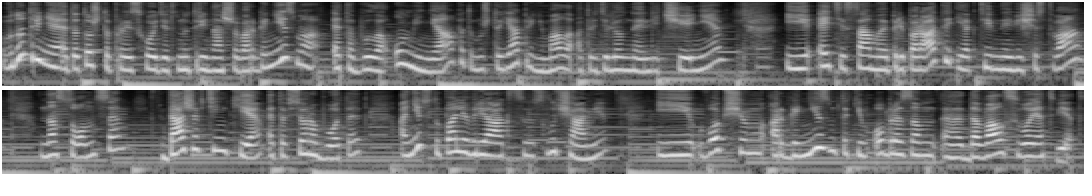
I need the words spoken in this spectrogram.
Внутреннее это то, что происходит внутри нашего организма. Это было у меня, потому что я принимала определенное лечение. И эти самые препараты и активные вещества на солнце, даже в теньке, это все работает, они вступали в реакцию с лучами. И, в общем, организм таким образом э, давал свой ответ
